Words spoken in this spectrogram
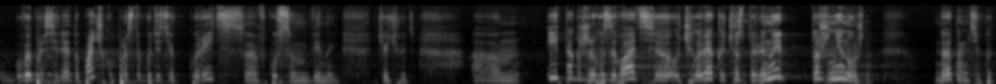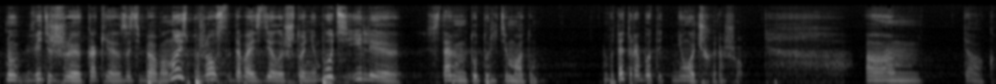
выбросили эту пачку, просто будете курить с вкусом вины чуть-чуть. Э, и также вызывать у человека чувство вины тоже не нужно. Да, там типа, ну, видишь же, как я за тебя волнуюсь, пожалуйста, давай сделай что-нибудь или ставим тут ультиматум. Вот это работает не очень хорошо. Так.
